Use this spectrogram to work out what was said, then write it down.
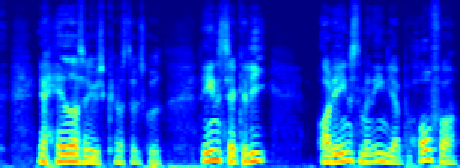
jeg hader seriøst kosttilskud. Det eneste, jeg kan lide, og det eneste, man egentlig har behov for,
